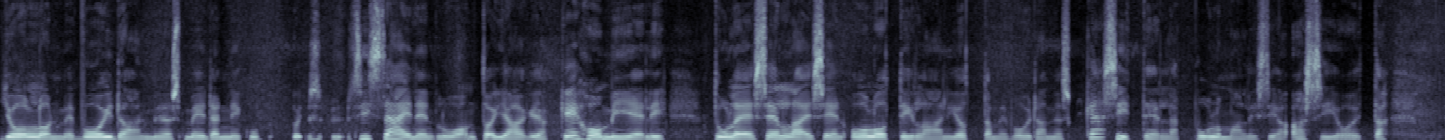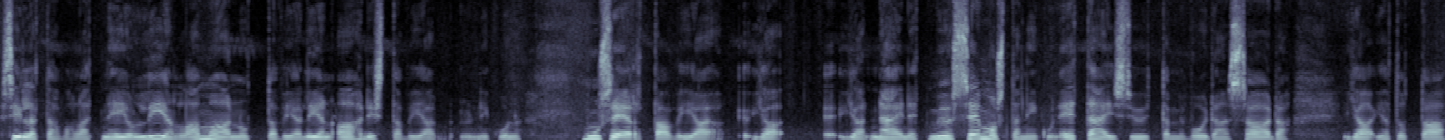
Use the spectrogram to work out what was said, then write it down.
jolloin me voidaan myös meidän niin kuin sisäinen luonto ja, ja kehomieli tulee sellaiseen olotilaan, jotta me voidaan myös käsitellä pulmallisia asioita sillä tavalla, että ne ei ole liian lamaannuttavia, liian ahdistavia, niin kuin musertavia ja, ja näin. Että myös semmoista niin kuin etäisyyttä me voidaan saada ja, ja, tota,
